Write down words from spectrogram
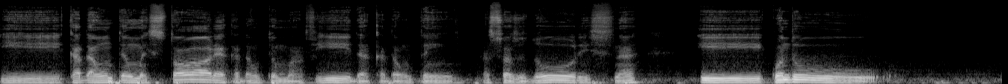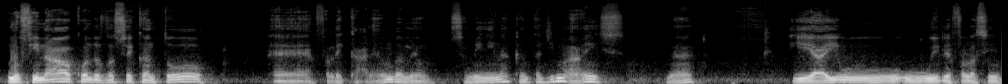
e cada um tem uma história, cada um tem uma vida, cada um tem as suas dores, né? E quando no final, quando você cantou, é, falei, caramba, meu, essa menina canta demais, né? E aí o, o William falou assim,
